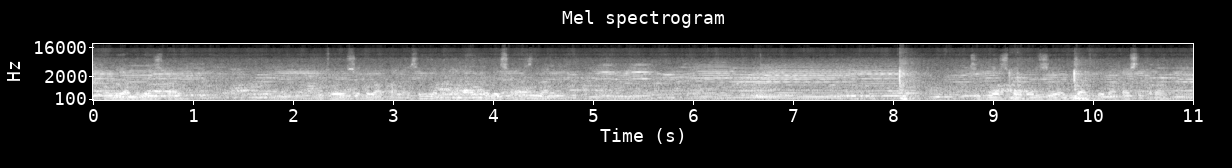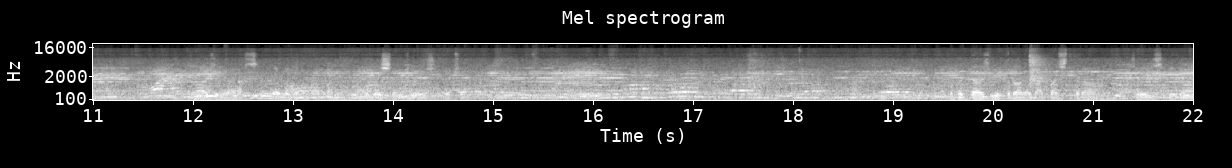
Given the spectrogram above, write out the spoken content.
પંડ્યા મનીષભાઈ જોઈ શકો બાપાના સુંદર મજાના દર્શન આજના જિજ્ઞેશભાઈ દરજી અમદાવાદથી બાપા સતરા રાજના સુંદર મજાના બાપાના લાઈવ દર્શન જોઈ શકો છો બધા જ મિત્રોને બાપા સતરા જય શ્રી રામ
